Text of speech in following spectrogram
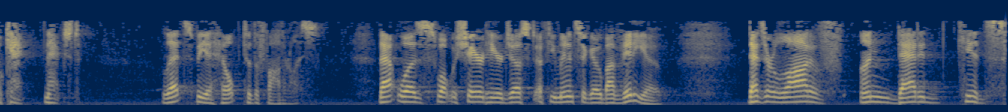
Okay, next. Let's be a help to the fatherless. That was what was shared here just a few minutes ago by video. Dads, there are a lot of undadded kids,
